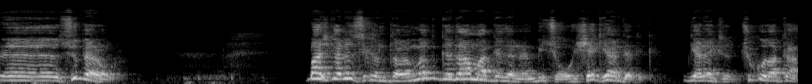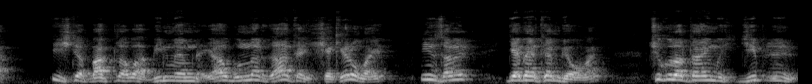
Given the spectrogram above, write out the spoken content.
E, süper olur. Başka ne sıkıntılarım var? Gıda maddelerinin birçoğu şeker dedik. Gereksiz çikolata, işte baklava bilmem ne. Ya bunlar zaten şeker olayı. İnsanı geberten bir olay. Çikolataymış, cipni,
